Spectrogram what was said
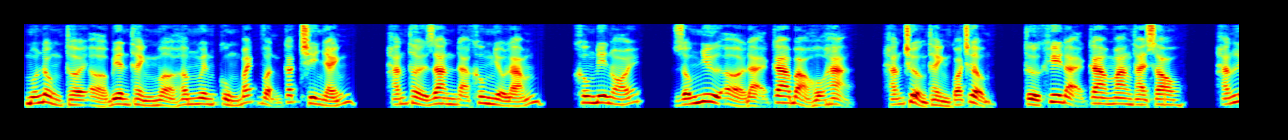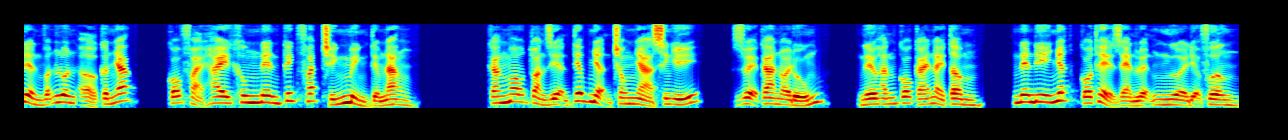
muốn đồng thời ở biên thành mở hâm nguyên cùng bách vận các chi nhánh, hắn thời gian đã không nhiều lắm, không đi nói, giống như ở đại ca bảo hộ hạ, hắn trưởng thành quá trưởng, từ khi đại ca mang thai sau, hắn liền vẫn luôn ở cân nhắc, có phải hay không nên kích phát chính mình tiềm năng. Càng mau toàn diện tiếp nhận trong nhà sinh ý, Duệ ca nói đúng, nếu hắn có cái này tâm, nên đi nhất có thể rèn luyện người địa phương,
